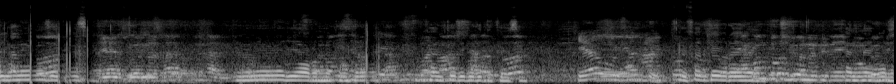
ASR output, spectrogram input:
ইউনিয়নে যেতেছে ইউনিয়নে গিয়ে আবার নতুন করে ফাইল তৈরি করে দিতেছে ফাইল করে ওরাই ফাইল নেই বলে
